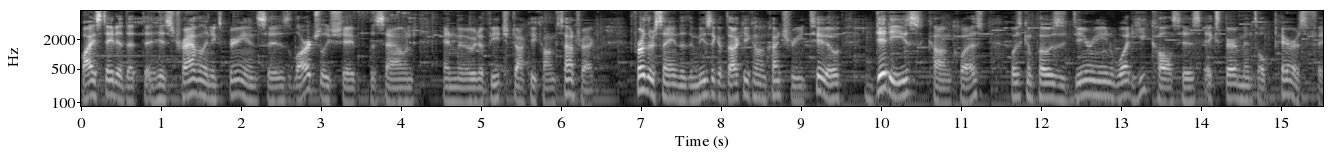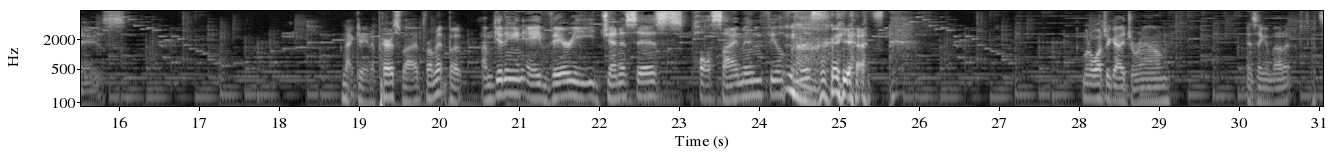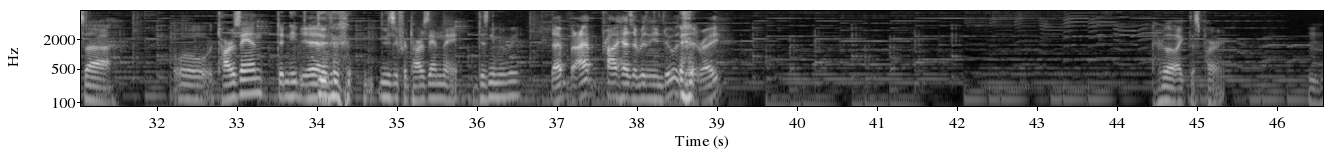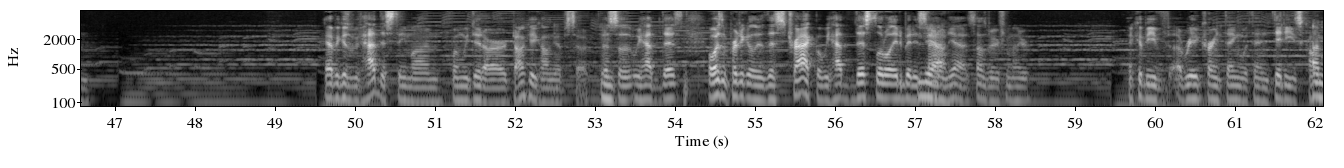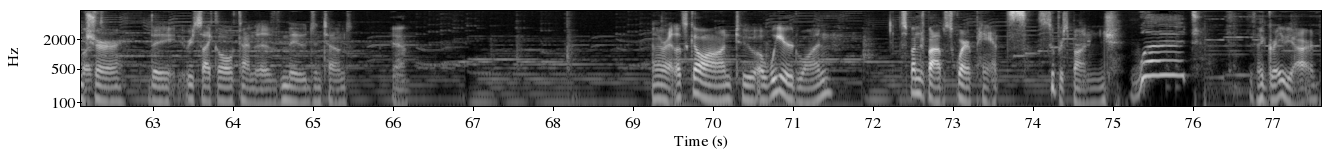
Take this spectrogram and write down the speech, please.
Wise stated that the, his traveling experiences largely shaped the sound and mood of each Donkey Kong soundtrack, further saying that the music of Donkey Kong Country 2, Diddy's Conquest, was composed during what he calls his experimental Paris phase. Not getting a Paris vibe from it, but I'm getting a very Genesis, Paul Simon feel for this. yes. I'm gonna watch a guy drown and sing about it. It's uh oh, Tarzan. Didn't he Yeah. do the music for Tarzan, the Disney movie? That that probably has everything to do with it, right? I really like this part. hmm Yeah, because we've had this theme on when we did our Donkey Kong episode. So we had this. It wasn't particularly this track, but we had this little itty bitty sound. Yeah, it sounds very familiar. It could be a reoccurring thing within Diddy's I'm sure they recycle kind of moods and tones. Yeah. All right, let's go on to a weird one. SpongeBob SquarePants Super Sponge, What? the graveyard.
